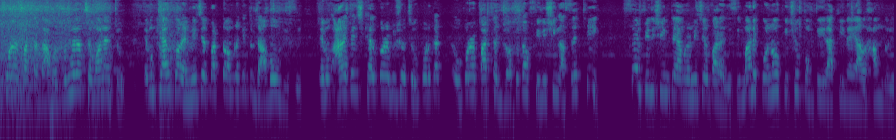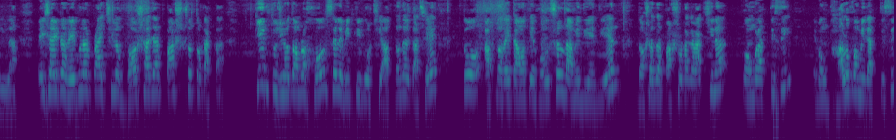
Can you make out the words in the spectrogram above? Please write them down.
উপরের পাটটা ডাবল বোঝা যাচ্ছে ওয়ান এন্ড টু এবং খেয়াল করেন, নিচের পাটটা আমরা কিন্তু ডাবল দিছি। এবং আরেকটা খেয়াল করার বিষয় হচ্ছে উপর উপরের পাটটা যতটা ফিনিশিং আছে, ঠিক সেম ফিনিশিংটাই আমরা নিচের পাড়ে দিছি। মানে কোনো কিছু কমতি রাখি নাই, আলহামদুলিল্লাহ। এই শাড়িটা রেগুলার প্রাইস ছিল দশ হাজার পাঁচশত টাকা। কিন্তু যেহেতু আমরা হোলসেলে বিক্রি করছি আপনাদের কাছে, তো আপনারা এটা আমাকে হোলসেল দামে দিয়ে দিয়েন। দশ হাজার পাঁচশো টাকা রাখছি না, কম রাখতেছি এবং ভালো কমই রাখতেছি।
